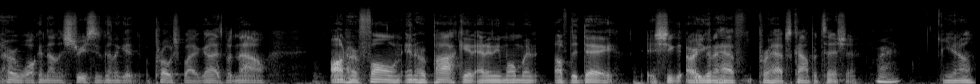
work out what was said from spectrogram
her walking down the street, she's gonna get approached by guys, but now on her phone in her pocket at any moment of the day, is she are you gonna have perhaps competition? Right. You know.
